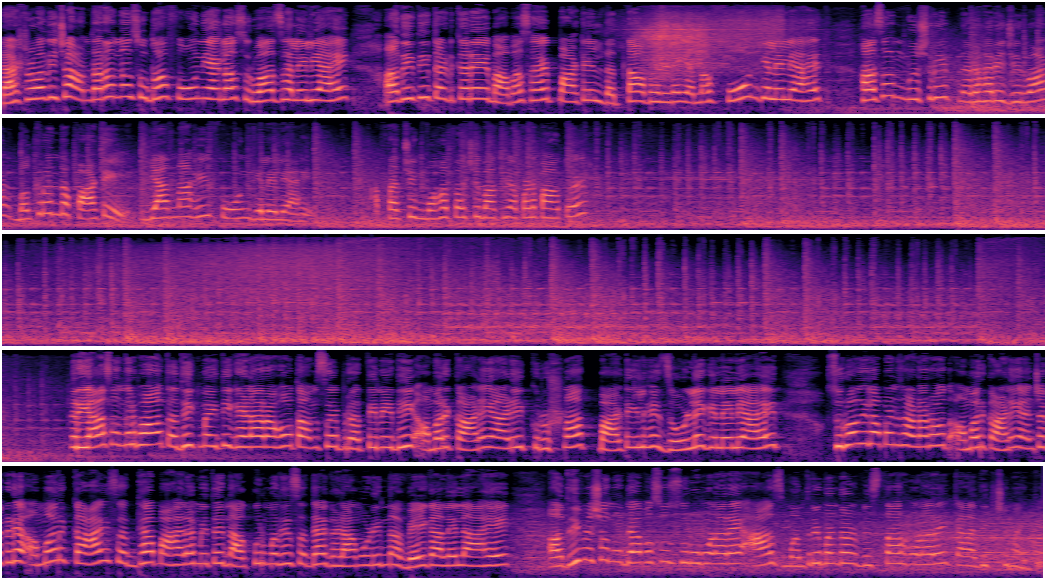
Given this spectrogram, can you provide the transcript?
राष्ट्रवादीच्या आमदारांना सुद्धा फोन यायला सुरुवात झालेली आहे. अदिती तटकरे बाबासाहेब पाटील दत्ता भरणे यांना फोन केलेले आहेत. हसन मुश्रीफ नरहरी झिरवाळ मकरंद पाटील यांनाही फोन केलेले आहेत. आताची महत्वाची बातमी आपण पाहतोय. तर या संदर्भात अधिक माहिती घेणार आहोत आमचे प्रतिनिधी अमर काणे आणि कृष्णात पाटील हे जोडले गेलेले आहेत. सुरुवातीला आपण जाणार आहोत अमर काणे यांच्याकडे. अमर काय सध्या पाहायला मिळते नागपूरमध्ये सध्या घडामोडींना वेग आलेला आहे. अधिवेशन उद्यापासून सुरू होणार आहे. आज मंत्रिमंडळ विस्तार होणार आहे. काय अधिकची माहिती?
